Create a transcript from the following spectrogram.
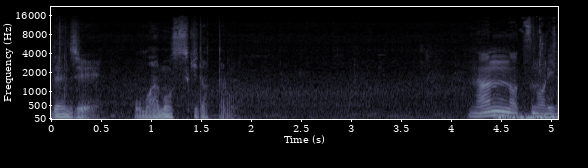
デンジお前も好きだったろ何のつもりだ？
